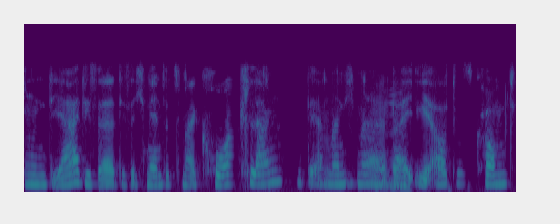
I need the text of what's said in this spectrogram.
Und ja, dieser, dieser ich nenne es jetzt mal Chorklang, der manchmal Mhm. bei E-Autos kommt,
